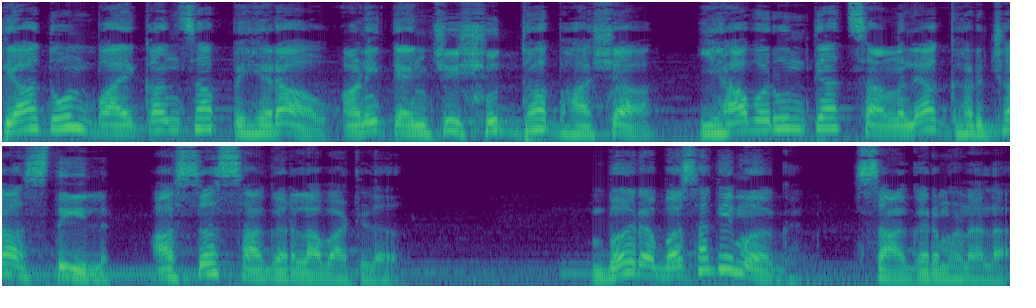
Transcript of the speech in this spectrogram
त्या दोन बायकांचा पेहराव आणि त्यांची शुद्ध भाषा ह्यावरून त्या चांगल्या घरच्या असतील असं सागरला वाटलं. बरं बसा की मग सागर म्हणाला.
